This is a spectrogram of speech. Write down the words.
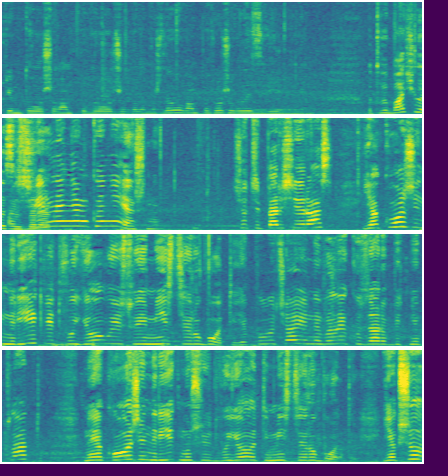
окрім того, що вам погрожували, можливо, вам погрожували звільненням. От ви бачилися А з директором? звільненням, звісно. Що це перший раз? Я кожен рік відвоюю своє місце роботи. Я отримую невелику заробітну плату, але я кожен рік мушу відвоювати місце роботи. Якщо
